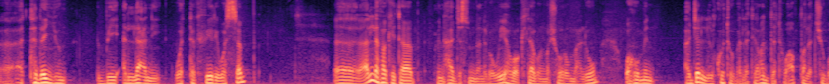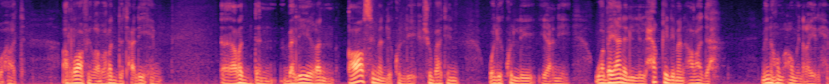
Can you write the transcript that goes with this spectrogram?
التدين باللعن والتكفير والسب. ألف كتاب منهاج السنة النبوية هو كتاب مشهور معلوم وهو من أجل الكتب التي ردت وأبطلت شبهات الرافضة وردت عليهم آه، ردا بليغا قاصما لكل شبهة ولكل يعني وبيانا للحق لمن أراده منهم أو من غيرهم.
